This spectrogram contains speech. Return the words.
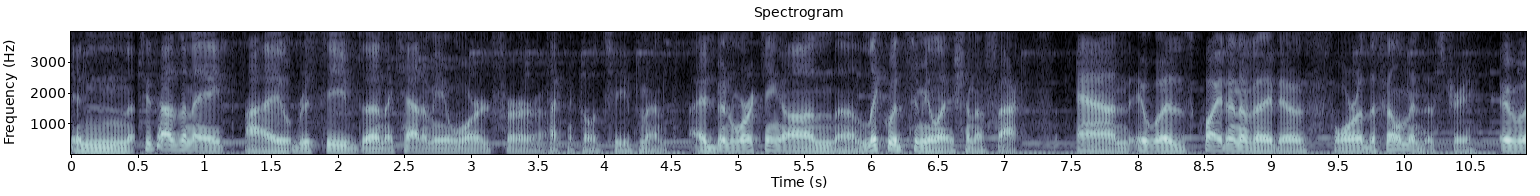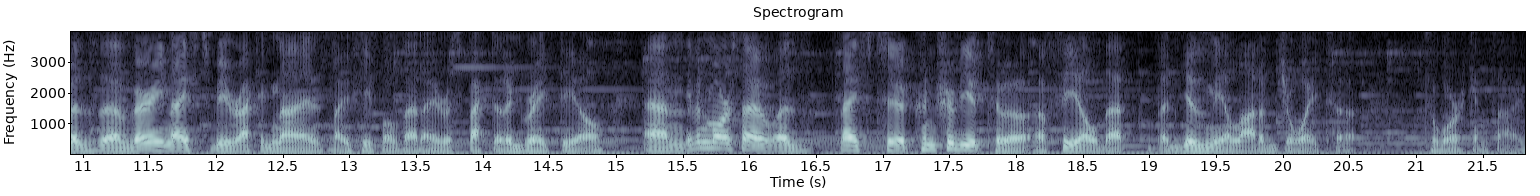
In 2008, I received an Academy Award for Technical Achievement. I'd been working on uh, liquid simulation effects, and it was quite innovative for the film industry. It was uh, very nice to be recognized by people that I respected a great deal, and even more so, it was nice to contribute to a, a field that, that gives me a lot of joy to, to work inside.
